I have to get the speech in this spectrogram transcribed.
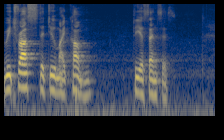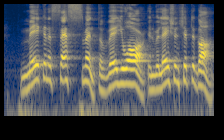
we trust that you might come to your senses. Make an assessment of where you are in relationship to God.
